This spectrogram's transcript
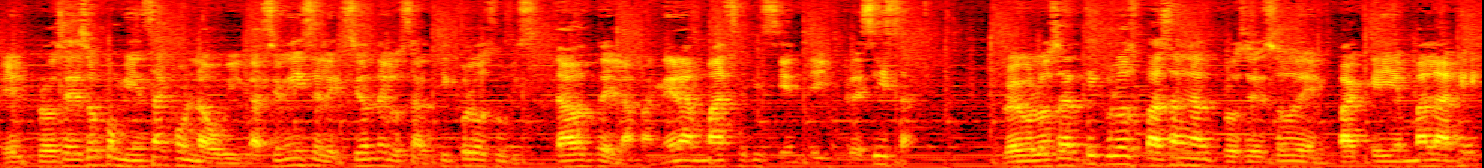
El proceso comienza con la ubicación y selección de los artículos solicitados de la manera más eficiente y precisa. Luego los artículos pasan al proceso de empaque y embalaje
